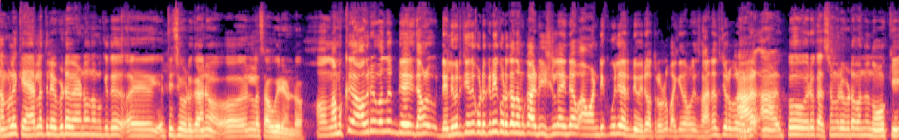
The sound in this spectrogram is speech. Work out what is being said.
നമ്മൾ കേരളത്തിൽ എവിടെ വേണോ നമുക്കിത് ഇത് എത്തിച്ചു കൊടുക്കാനോ ഉള്ള സൗകര്യം ഉണ്ടോ? നമുക്ക് അവർ വന്ന് നമ്മൾ ഡെലിവറി ചെയ്ത് കൊടുക്കണേ കൊടുക്കാൻ നമുക്ക് അഡീഷണൽ അതിന്റെ വണ്ടി കൂലി തരേണ്ടി വരും. അത്രേ ഉള്ളൂ. ബാക്കി നമുക്ക് സാധനം എത്തിച്ചു കൊടുക്കാം ഇപ്പോൾ ഒരു കസ്റ്റമർ ഇവിടെ വന്ന് നോക്കി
